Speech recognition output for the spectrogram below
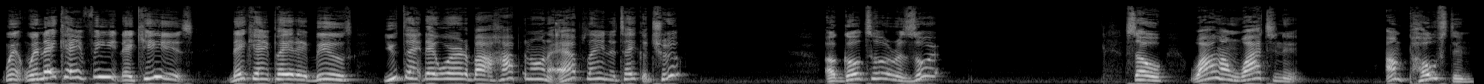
When when they can't feed their kids, they can't pay their bills, you think they worried about hopping on an airplane to take a trip? Or go to a resort? So while I'm watching it, I'm posting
